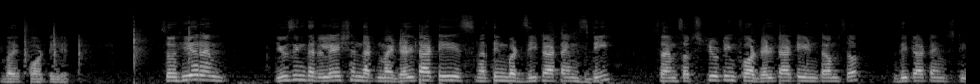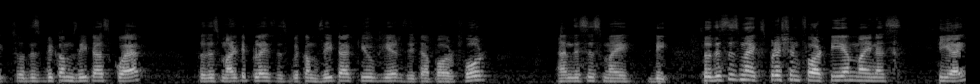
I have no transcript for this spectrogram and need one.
by 48. So here I am using the relation that my delta t is nothing but zeta times d. So I am substituting for delta t in terms of zeta times t. So this becomes zeta square so this multiplies, this becomes zeta cube here, zeta power 4 and this is my d. So this is my expression for Tm minus Ti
